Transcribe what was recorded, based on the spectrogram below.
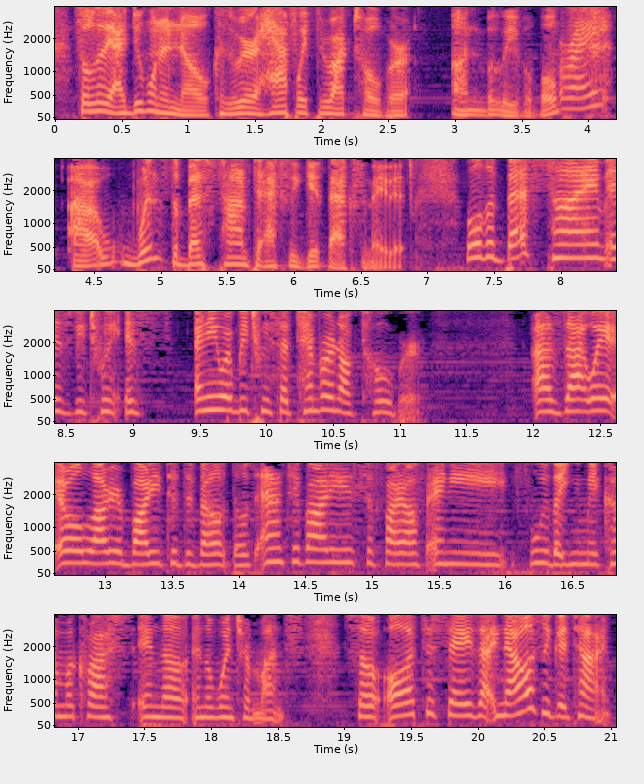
so Lily, I do want to know because we're halfway through October. Unbelievable. Right. Uh, when's the best time to actually get vaccinated? Well, the best time is between is anywhere between September and October, as that way it'll allow your body to develop those antibodies to fight off any flu that you may come across in the in the winter months. So all I have to say is that now is a good time.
